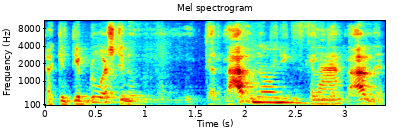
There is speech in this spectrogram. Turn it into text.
Naquele tempo, eu acho que não, não internavam, não, Não, teria que ficar internado, né?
